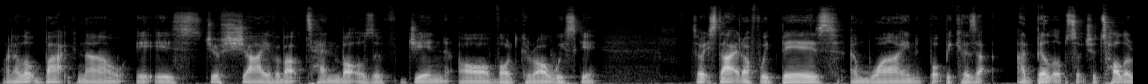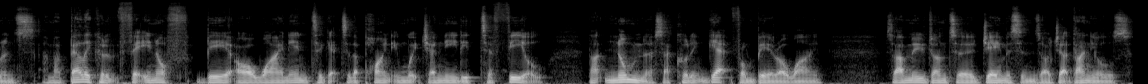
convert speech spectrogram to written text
when I look back now, it is just shy of about 10 bottles of gin or vodka or whiskey. So it started off with beers and wine, but because I'd built up such a tolerance and my belly couldn't fit enough beer or wine in to get to the point in which I needed to feel that numbness I couldn't get from beer or wine. So I moved on to Jameson's or Jack Daniels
